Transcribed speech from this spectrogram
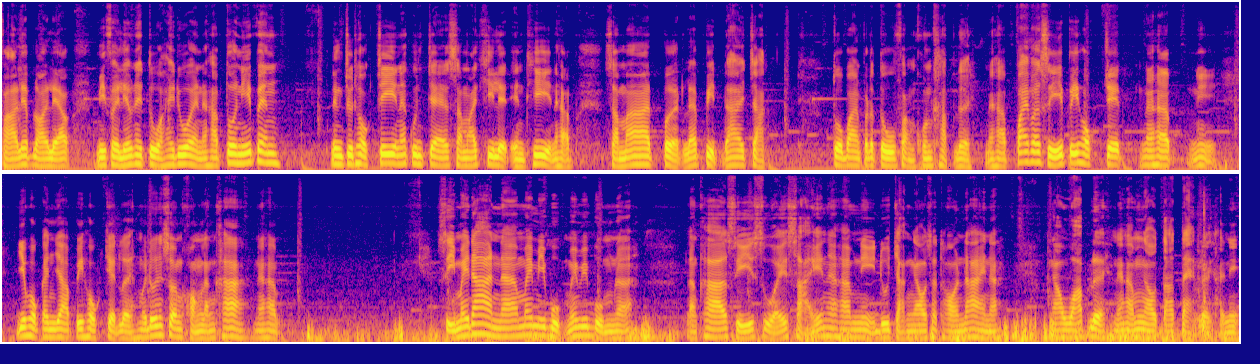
ฟ้าเรียบร้อยแล้ว มีไฟเลี้ยวในตัวให้ด้วยนะครับ ตัวนี้เป็น 1.6G นะกุญแจ Smart Keyless Entry นะครับ สามารถเปิดและปิดได้จาก ตัวบานประตูฝั่งคนขับเลยนะครับป้ายภาษีปี 67 นะครับนี่ 26 กันยาปี 67 เลย มาดูในส่วนของหลังคานะครับ สีไม่ด้านนะ ไม่มีบุบไม่มีบุ๋มนะ หลังคาสีสวยใสนะครับ นี่ดูจากเงาสะท้อนได้นะ เงาวับเลยนะครับ เงาตาแตกเลยคันนี้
